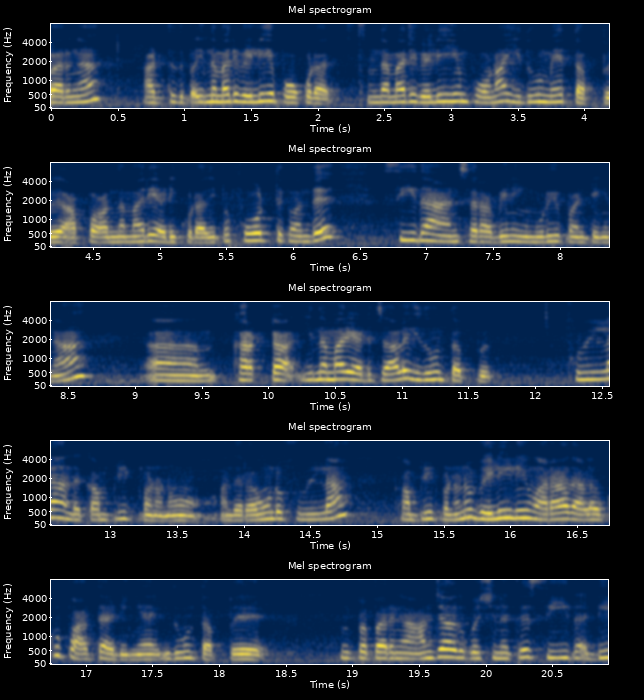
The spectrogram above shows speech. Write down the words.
பாருங்கள் அடுத்தது இந்த மாதிரி வெளியே போகக்கூடாது. இந்த மாதிரி வெளியும் போனால் இதுவுமே தப்பு. அப்போ அந்த மாதிரி அடிக்கூடாது இப்போ ஃபோர்த்துக்கு வந்து சி தான் ஆன்சர் அப்படின்னு நீங்கள் முடிவு பண்ணிட்டீங்கன்னா கரெக்டாக இந்த மாதிரி அடித்தாலும் இதுவும் தப்பு. ஃபுல்லாக அந்த கம்ப்ளீட் பண்ணணும். அந்த ரவுண்டை ஃபுல்லாக கம்ப்ளீட் பண்ணணும். வெளியிலையும் வராத அளவுக்கு பார்த்து அடிங்க. இதுவும் தப்பு. இப்போ பாருங்கள் அஞ்சாவது கொஷினுக்கு சி த டி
